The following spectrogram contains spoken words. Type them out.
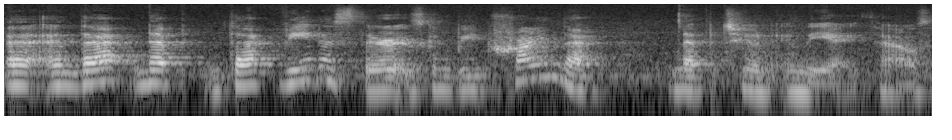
And that Nep that Venus there is going to be trying that Neptune in the eighth house.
